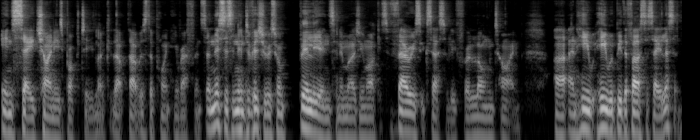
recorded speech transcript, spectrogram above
in say Chinese property. Like that that was the point he referenced. And this is an individual who's run billions in emerging markets very successfully for a long time. Uh, and he he would be the first to say, listen,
